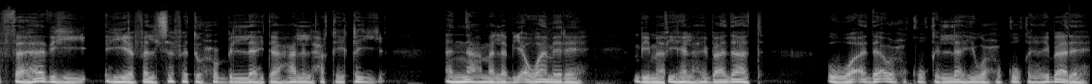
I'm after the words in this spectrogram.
فهذه هي فلسفة حب الله تعالى الحقيقي أن نعمل بأوامره بما فيها العبادات وأداء حقوق الله وحقوق عباده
